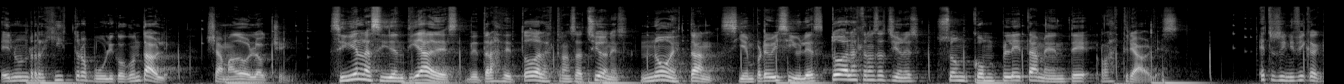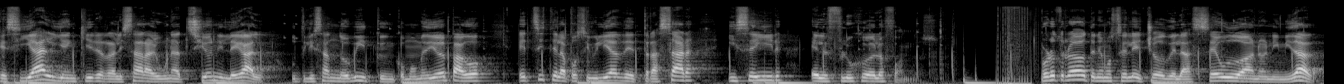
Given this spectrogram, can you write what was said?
en un registro público contable, llamado blockchain. Si bien las identidades detrás de todas las transacciones no están siempre visibles, todas las transacciones son completamente rastreables. Esto significa que si alguien quiere realizar alguna acción ilegal utilizando Bitcoin como medio de pago, existe la posibilidad de trazar y seguir el flujo de los fondos. Por otro lado tenemos el hecho de la pseudo-anonimidad.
